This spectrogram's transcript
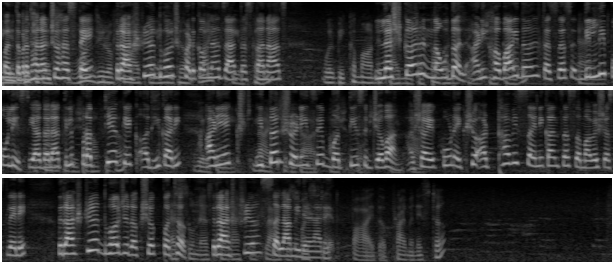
पंतप्रधानांच्या हस्ते राष्ट्रीय ध्वज फडकवला जात असतानाच लष्कर नौदल आणि हवाई दल तसंच दिल्ली पोलीस या दलातील प्रत्येक एक अधिकारी आणि एक इतर श्रेणीचे बत्तीस जवान अशा एकूण एकशे अठ्ठावीस सैनिकांचा समावेश असलेले राष्ट्रीय ध्वज रक्षक पथक राष्ट्रीय सलामी देणार आहेत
